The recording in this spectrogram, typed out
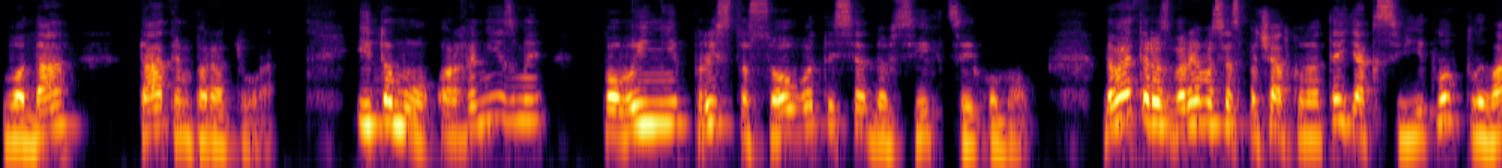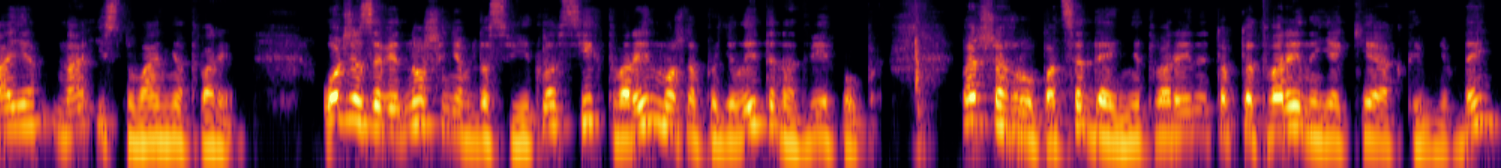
вода та температура. І тому організми повинні пристосовуватися до всіх цих умов. Давайте розберемося спочатку на те, як світло впливає на існування тварин. Отже, за відношенням до світла, всіх тварин можна поділити на дві групи. Перша група це денні тварини, тобто тварини, які активні вдень,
